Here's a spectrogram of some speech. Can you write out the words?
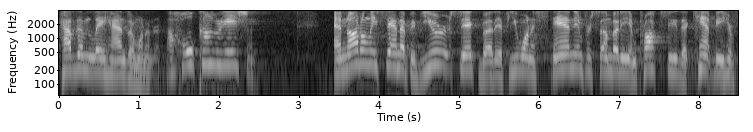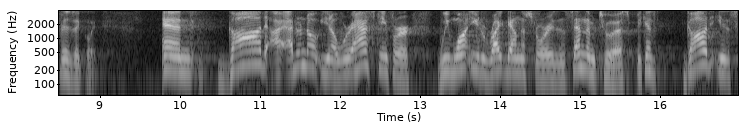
have them lay hands on one another. A whole congregation. And not only stand up if you're sick, but if you want to stand in for somebody in proxy that can't be here physically. And God, I, I, don't know, you know, we're asking for, we want you to write down the stories and send them to us because God is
